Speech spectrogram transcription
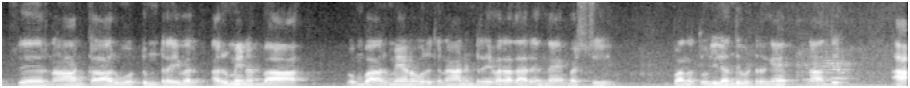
எக்ஸ்வேர் நான் கார் ஓட்டும் டிரைவர் அருமை நண்பா. ரொம்ப அருமையான ஒருக்கு நானும் டிரைவராக தான் இருந்தேன் ஃபஸ்ட்டு இப்போ அந்த தொழில வந்து விட்டுருக்கேன். நான் வந்து ஆ!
